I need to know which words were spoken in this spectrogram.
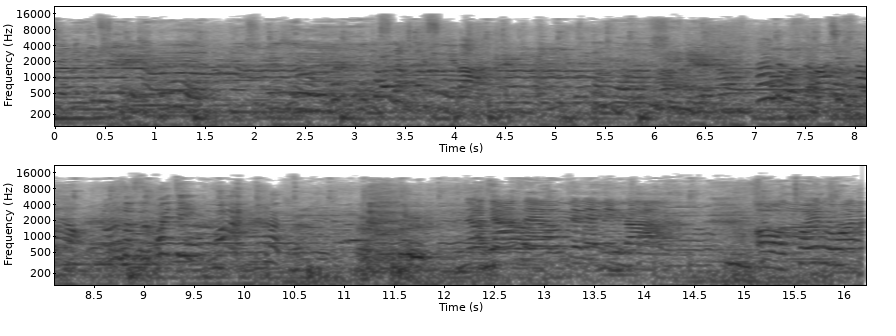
재밌고 그리고 포커스를 좋겠습니다. 타멘탐스 맛있어요. 콘서트 파이팅! 안녕하세요, 크리에드입니다. 어, 저희 동아리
